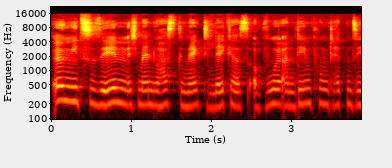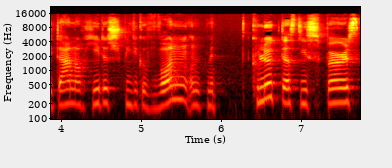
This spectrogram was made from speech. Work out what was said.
irgendwie zu sehen. Ich meine, du hast gemerkt, die Lakers, obwohl an dem Punkt hätten sie da noch jedes Spiel gewonnen und mit Glück, dass die Spurs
